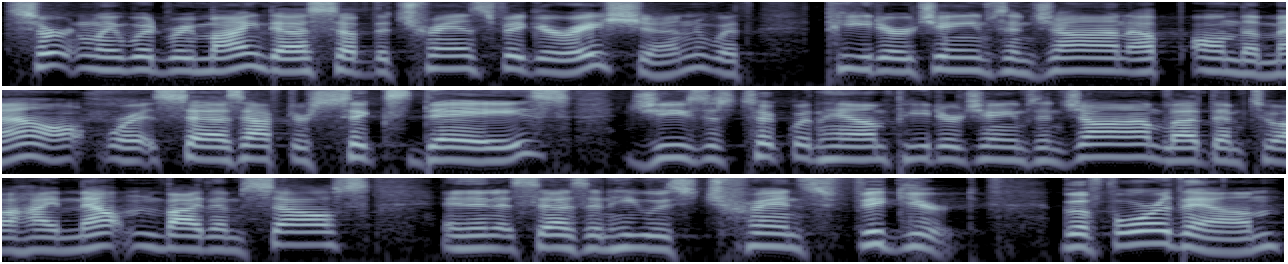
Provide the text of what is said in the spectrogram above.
certainly would remind us of the transfiguration with Peter, James, and John up on the mount, where it says, after six days, Jesus took with him Peter, James, and John, led them to a high mountain by themselves, and then it says, and he was transfigured before them,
